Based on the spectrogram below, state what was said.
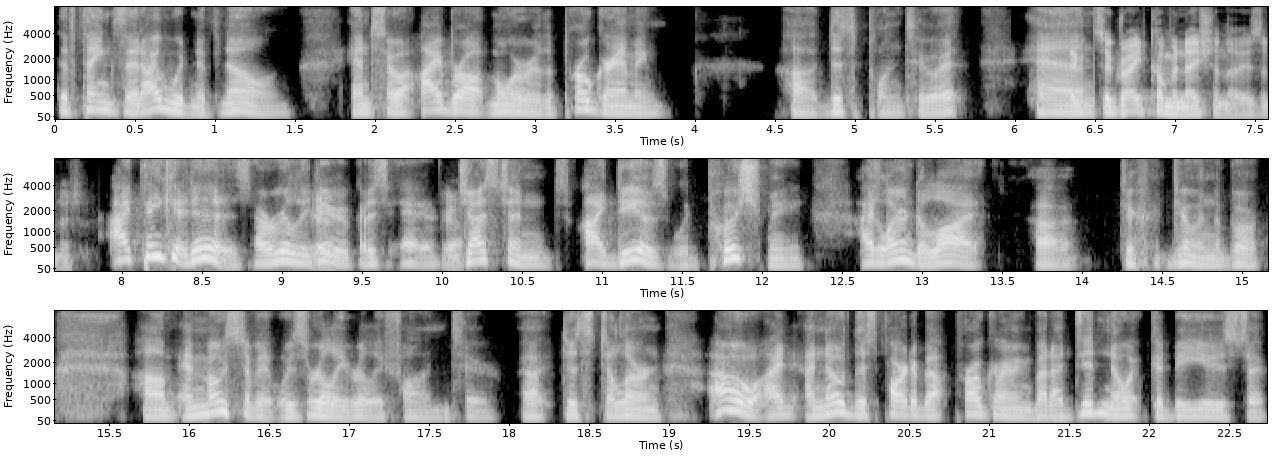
the things that I wouldn't have known. And so I brought more of the programming uh, discipline to it. And it's a great combination, though, isn't it? I think it is. I really yeah. do because uh, yeah. Justin's ideas would push me. I learned a lot uh, doing the book, um, and most of it was really, really fun too. Uh, just to learn. Oh, I, I know this part about programming, but I didn't know it could be used to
